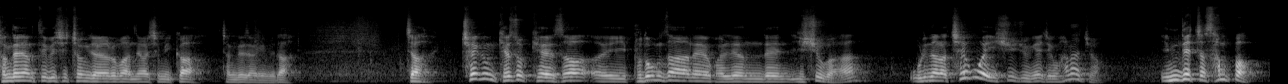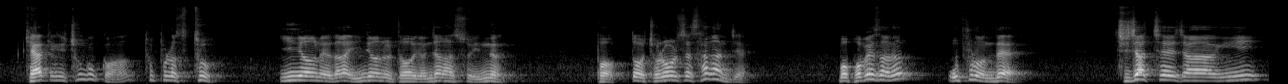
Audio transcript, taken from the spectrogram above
장대장 TV 시청자 여러분 안녕하십니까 장대장입니다. 자 최근 계속해서 이 부동산에 관련된 이슈가 우리나라 최고의 이슈 중에 지금 하나죠. 임대차 3법 계약갱신 청구권 2 플러스 2 2년에다가 2년을 더 연장할 수 있는 법 또 전월세 상한제 뭐 법에서는 5%인데 지자체장이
